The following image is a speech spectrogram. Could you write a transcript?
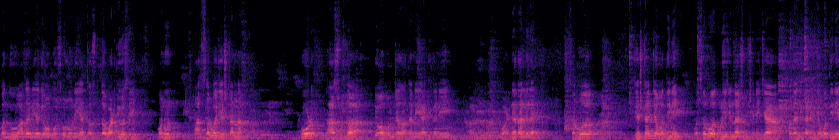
बंधू आदरणीय देवाभाऊ सोनोने यांचासुद्धा वाढदिवस आहे. म्हणून आज सर्व ज्येष्ठांना गोड घाससुद्धा देवाभाऊंच्याच हाताने या ठिकाणी वाढण्यात आलेला आहे. सर्व ज्येष्ठांच्या वतीने व सर्व धुळे जिल्हा शिवसेनेच्या पदाधिकाऱ्यांच्या वतीने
